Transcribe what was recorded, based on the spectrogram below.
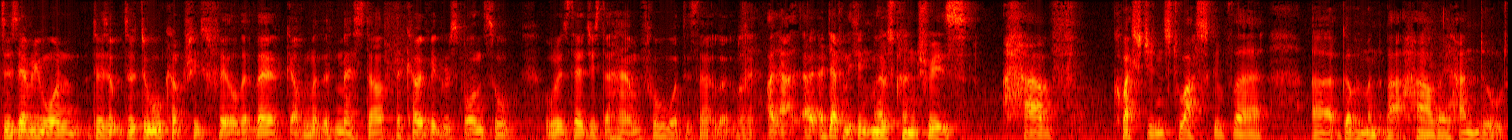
does everyone, does do, do all countries feel that their government have messed up the COVID response, or or is there just a handful? What does that look like? I, I, I definitely think most countries have questions to ask of their uh, government about how they handled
